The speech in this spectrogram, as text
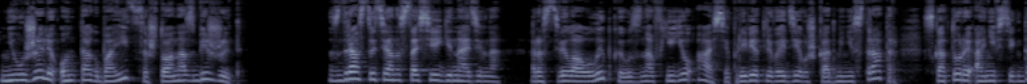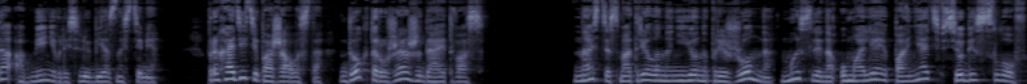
Неужели он так боится, что она сбежит? «Здравствуйте, Анастасия Геннадьевна!» Расцвела улыбкой, узнав ее Ася, приветливая девушка-администратор, с которой они всегда обменивались любезностями. «Проходите, пожалуйста, доктор уже ожидает вас». Настя смотрела на нее напряженно, мысленно умоляя понять все без слов.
